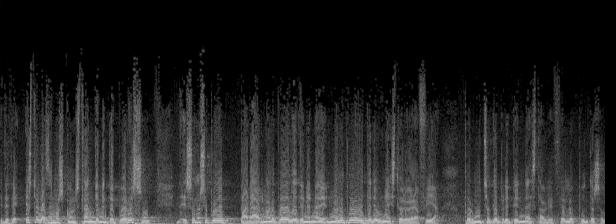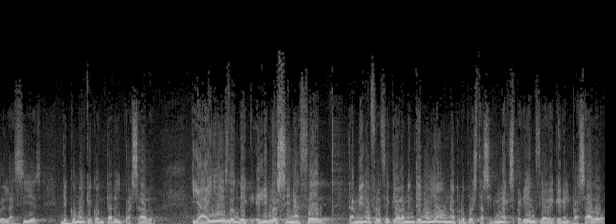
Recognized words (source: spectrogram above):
Entonces, esto lo hacemos constantemente. Por eso, eso no se puede parar, no lo puede detener nadie, no lo puede detener una historiografía, por mucho que pretenda establecer los puntos sobre las sillas de cómo hay que contar el pasado. Y ahí es donde el libro Sin hacer también ofrece claramente no ya una propuesta, sino una experiencia de que en el pasado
